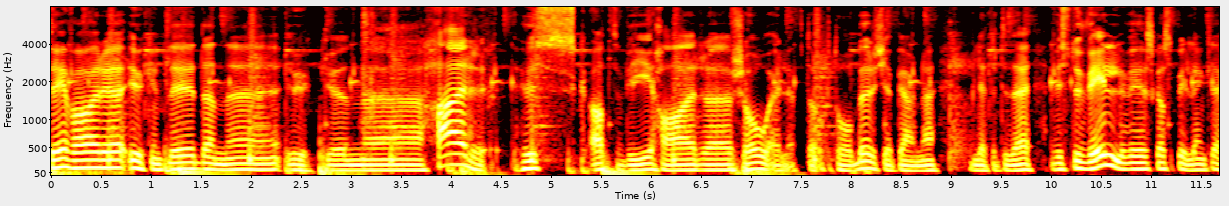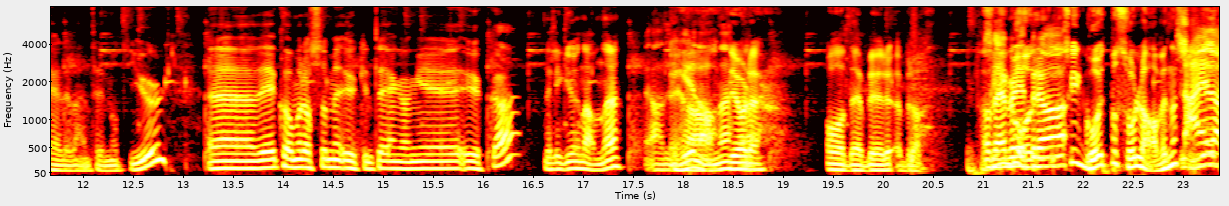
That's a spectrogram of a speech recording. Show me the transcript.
Det var eh, ukentlig denne uken eh, her. Husk at vi har eh, show 11. oktober. Kjøp gjerne billetter til det hvis du vil. Vi skal spille egentlig hele veien frem mot jul. Eh, vi kommer også med ukentlig en gang i uka. Det ligger jo i navnet. Ja, det ligger i Ja, navnet. det gjør det. Og det blir bra. Og det blir bra. Du skal ikke gå ut på så lav energi. Nei da,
